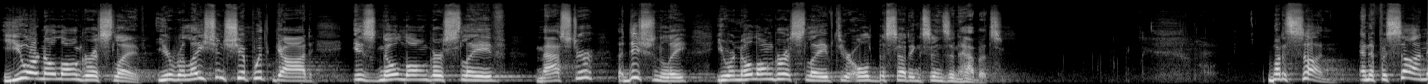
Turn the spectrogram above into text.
You are no longer a slave. Your relationship with God is no longer slave master. Additionally, you are no longer a slave to your old besetting sins and habits, but a son. And if a son,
